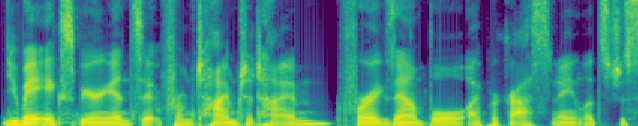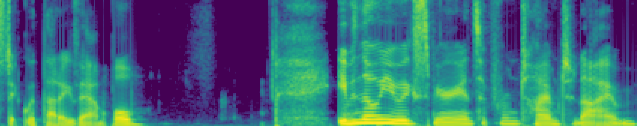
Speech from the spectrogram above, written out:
you may experience it from time to time, for example, I procrastinate. Let's just stick with that example. Even though you experience it from time to time,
